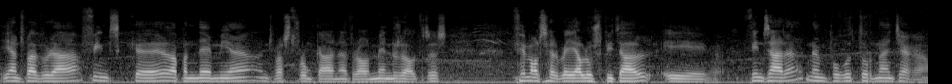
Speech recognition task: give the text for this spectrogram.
I ens va durar fins que la pandèmia ens va estroncar, naturalment. Nosaltres fem el servei a l'hospital i fins ara no hem pogut tornar a engegar.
